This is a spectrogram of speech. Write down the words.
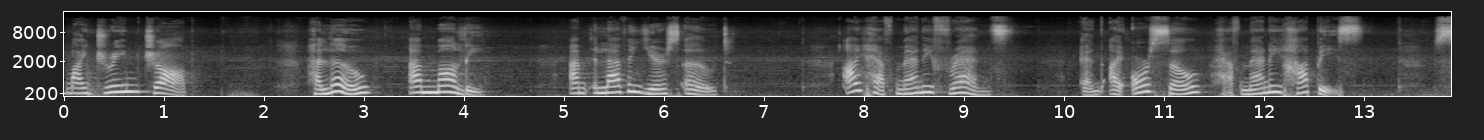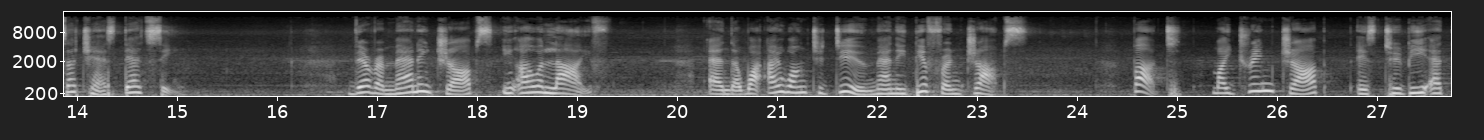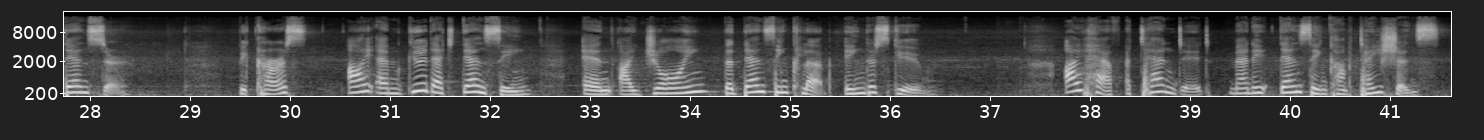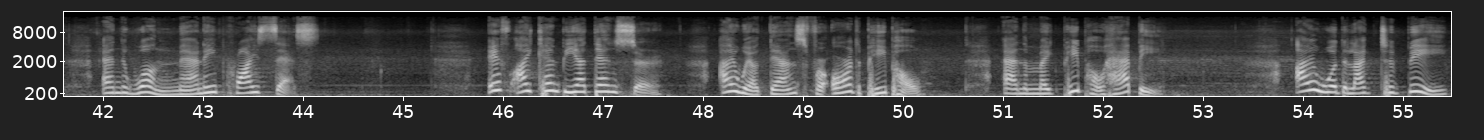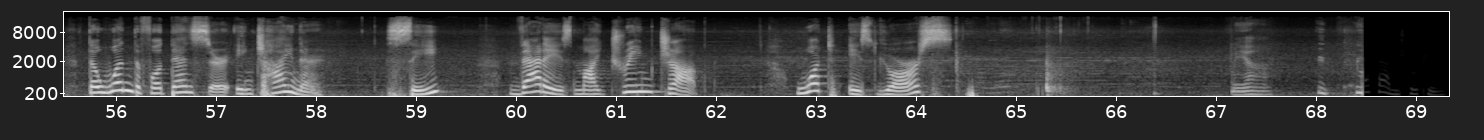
My dream job. Hello, I'm Molly. I'm 11 years old. I have many friends, and I also have many hobbies, such as dancing. There are many jobs in our life, and what I want to do many different jobs. But my dream job is to be a dancer because I am good at dancing and I joined the dancing club in the school. I have attended many dancing competitions and won many prizes. If I can be a dancer, I will dance for all the people and make people happy. I would like to be the wonderful dancer in China. See? That is my dream job. What is yours? 怎么样？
